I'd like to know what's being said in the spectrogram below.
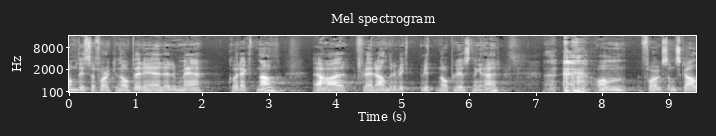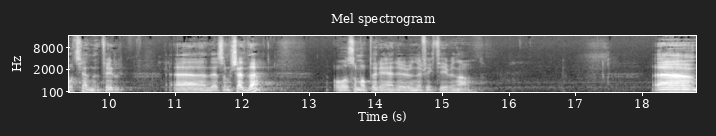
om disse folkene opererer med korrekt navn. Jeg har flere andre vit- vitneopplysninger her om folk som skal kjenne til eh, det som skjedde, og som opererer under fiktive navn. Eh,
